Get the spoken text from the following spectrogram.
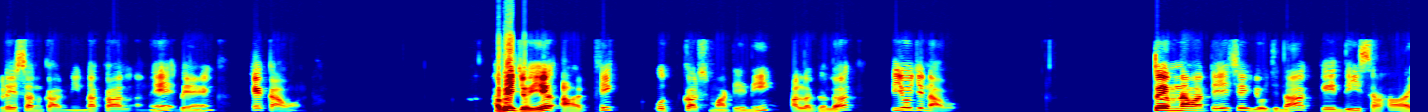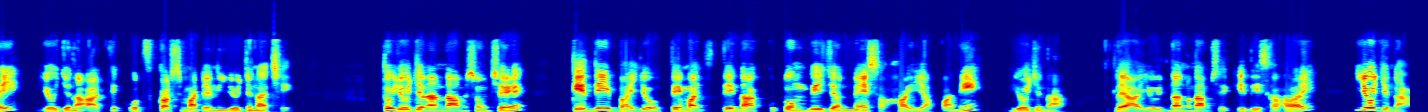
રેશન કાર્ડની નકલ અને બેંક એકાઉન્ટ. હવે જોઈએ આર્થિક ઉત્કર્ષ માટેની અલગ અલગ યોજનાઓ. તો એમના માટે છે યોજના કેદી સહાય યોજના, આર્થિક ઉત્કર્ષ માટેની યોજના છે. તો યોજનાનું નામ શું છે? કેદી ભાઈઓ તેમજ તેના કુટુંબીજનને સહાય આપવાની યોજના. એટલે આ યોજનાનું નામ છે કેદી સહાય યોજના.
